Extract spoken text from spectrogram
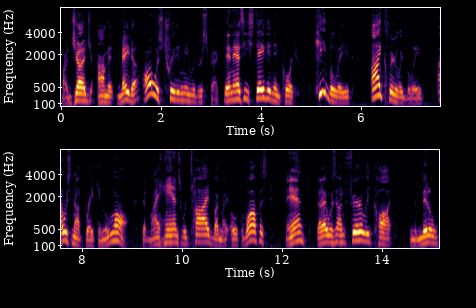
My judge, Amit Mehta, always treated me with respect, and as he stated in court, he believed, I clearly believed, I was not breaking the law that my hands were tied by my oath of office, and that I was unfairly caught in the middle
